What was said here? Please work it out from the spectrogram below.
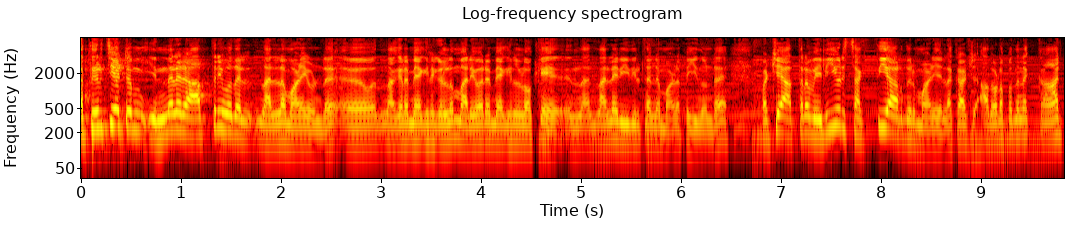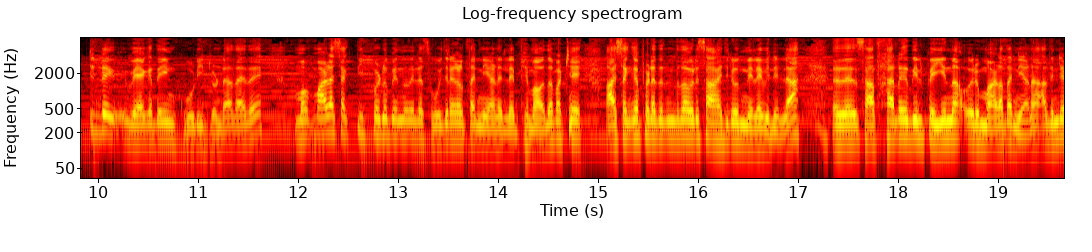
തീർച്ചയായിട്ടും ഇന്നലെ രാത്രി മുതൽ നല്ല മഴയുണ്ട്. നഗരമേഖലകളിലും മലയോര മേഖലകളിലും ഒക്കെ നല്ല രീതിയിൽ തന്നെ മഴ പെയ്യുന്നുണ്ട്. പക്ഷേ അത്ര വലിയൊരു ശക്തിയാർന്നൊരു മഴയല്ല. കാറ്റ് അതോടൊപ്പം തന്നെ കാറ്റിന്റെ വേഗതയും കൂടിയിട്ടുണ്ട്. അതായത് മഴ ശക്തിപ്പെടും എന്നതിന്റെ സൂചനകൾ തന്നെയാണ് ലഭ്യമാകുന്നത്. പക്ഷേ ആശങ്കപ്പെടേണ്ട ഒരു സാഹചര്യവും നിലവിലില്ല. സാധാരണ സാധാരണഗതിയിൽ പെയ്യുന്ന ഒരു മഴ തന്നെയാണ്. അതിന്റെ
